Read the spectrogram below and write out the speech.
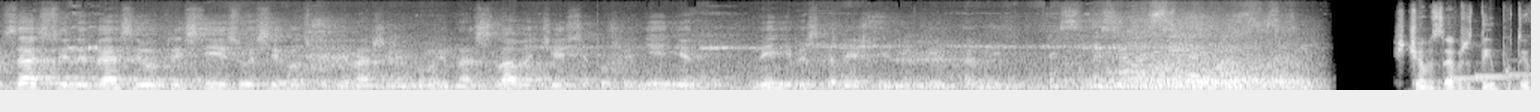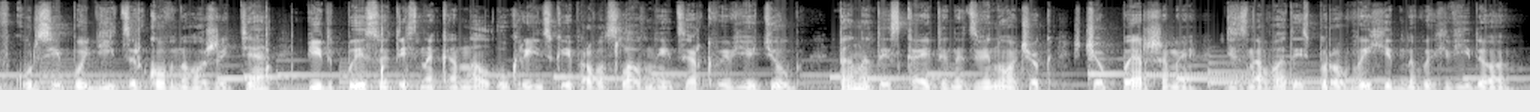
у Царстві Небесному Христі Ісусі Господі нашому, якому від нас слава, честь і поклоніння, нині безконечні віки. Амінь. Щоб завжди бути в курсі подій церковного життя, підписуйтесь на канал Української православної церкви в YouTube та натискайте на дзвіночок, щоб першими дізнаватись про вихід нових відео.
